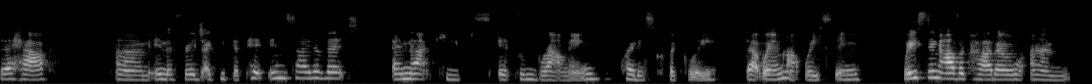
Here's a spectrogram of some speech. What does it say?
the half um, in the fridge. I keep the pit inside of it, and that keeps it from browning quite as quickly. That way, I'm not wasting wasting avocado. Um,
